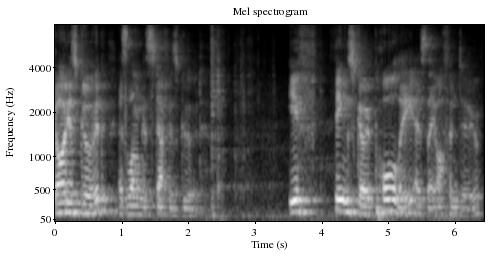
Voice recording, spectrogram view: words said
God is good as long as stuff is good. If things go poorly, as they often do,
